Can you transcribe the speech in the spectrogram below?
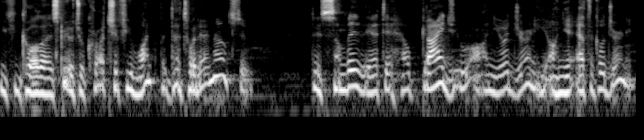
You can call that a spiritual crutch if you want, but that's what it amounts to. There's somebody there to help guide you on your journey, on your ethical journey.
